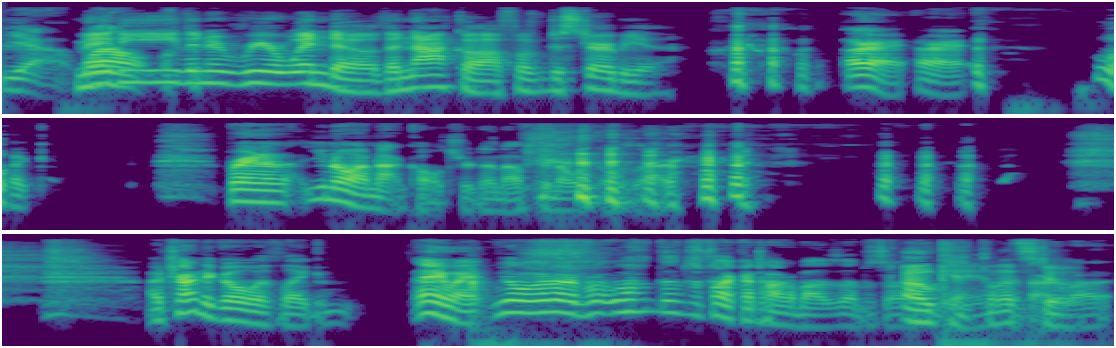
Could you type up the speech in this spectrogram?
Yeah. Maybe well- even a Rear Window, the knockoff of Disturbia. All right, all right. Look, Brandon, you know I'm not cultured enough to know what those are. I tried to go with like. Anyway, whatever. We'll we'll just fucking talk about this episode. Okay, let's do it. about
